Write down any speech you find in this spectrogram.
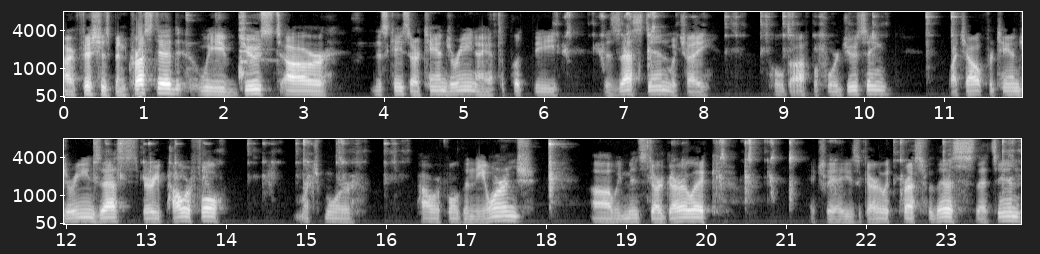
Our fish has been crusted. We've juiced our this case our tangerine, I have to put the, the zest in, which I pulled off before juicing. Watch out for tangerine zest, very powerful, much more powerful than the orange. Uh, we minced our garlic. Actually, I use a garlic press for this. That's in.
